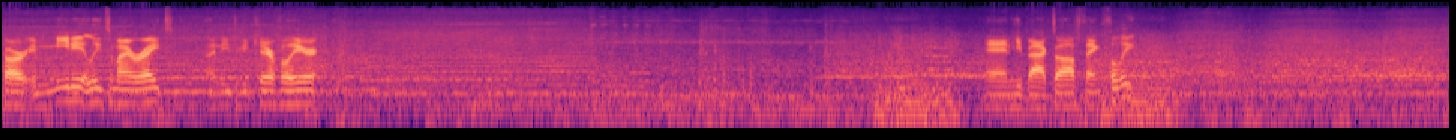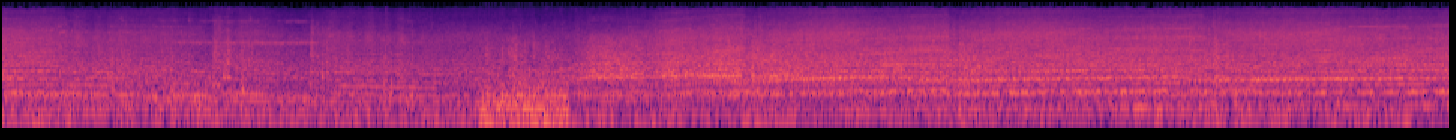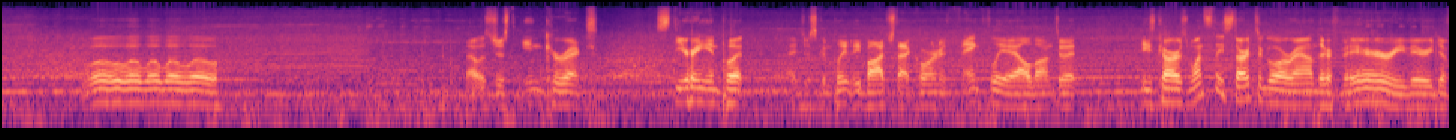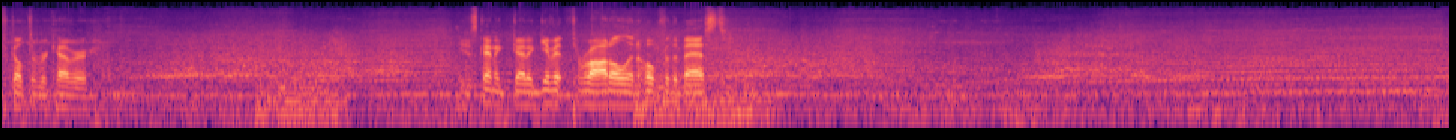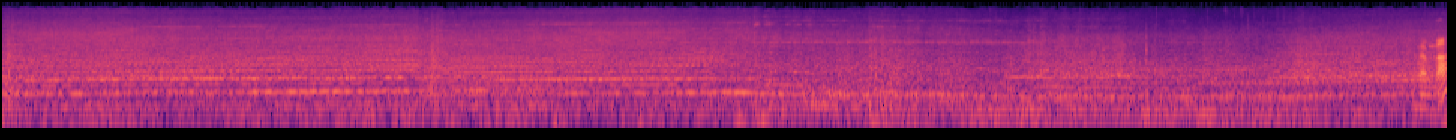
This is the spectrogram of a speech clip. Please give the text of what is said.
Car immediately to my right. I need to be careful here. And he backed off, thankfully. Whoa, whoa, whoa, whoa, whoa. That was just incorrect steering input. Just completely botched that corner. Thankfully, I held onto it. These cars, once they start to go around, they're very, very difficult to recover. You just kind of got to give it throttle and hope for the best.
